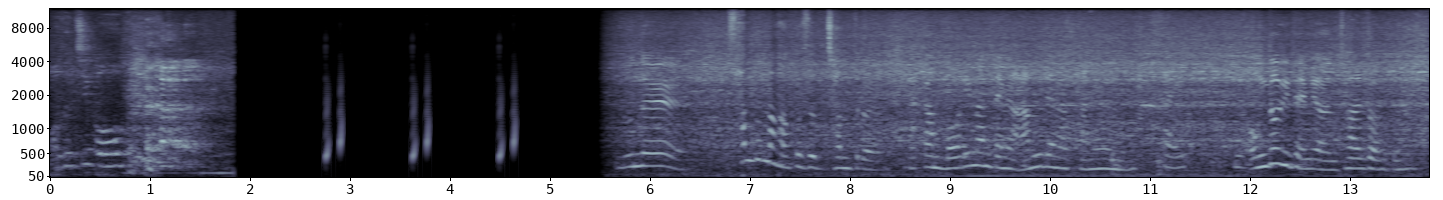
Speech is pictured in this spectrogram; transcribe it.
어서 찍어. 눈을 3분만 감고서 잠들어요. 약간 머리만 되면 아무 데나 자는 스타일 엉덩이 되면 자더라고요.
